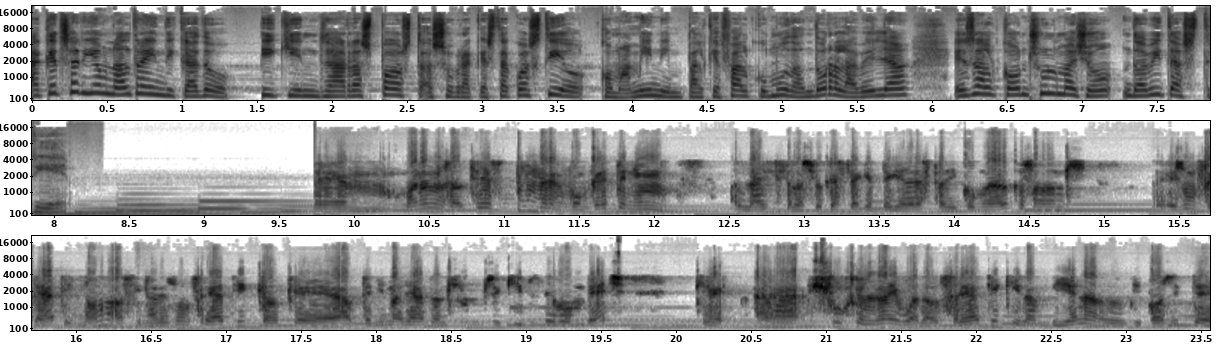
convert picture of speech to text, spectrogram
Aquest seria un altre indicador, i qui ens ha respost sobre aquesta qüestió, com a mínim pel que fa al Comú d'Andorra la Vella, és el cònsul major David Astrier. Eh, bueno, nosaltres en concret tenim la instal·lació que està aquest de l'estadi comunal, que són uns, és un freàtic, no? Al final és un freàtic que el que el tenim allà doncs, uns equips de bombeig que eh, xuclen l'aigua del freàtic i l'envien al dipòsit de,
